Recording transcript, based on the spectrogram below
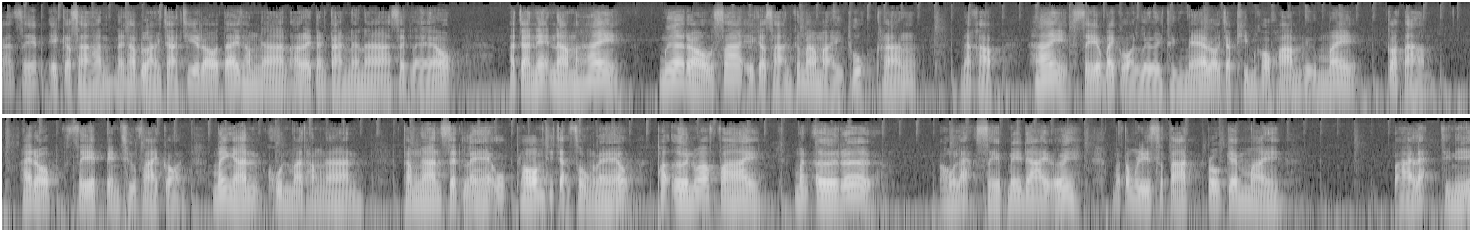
การเซฟเอกสารนะครับ หลังจากที่เราได้ทำงานอะไรต่างๆ นานาเสร็จแล้ว อาจารย์แนะนำให้เมื่อเราสร้างเอกสารขึ้นมาใหม่ทุกครั้งนะครับ ให้เซฟไว้ก่อนเลย ถึงแม้เราจะพิมพ์ข้อความหรือไม่ ก็ตาม ให้เราเซฟเป็นชื่อไฟล์ก่อน ไม่งั้นคุณมาทำงานทำงานเสร็จแล้วพร้อมที่จะส่งแล้วเผอิญว่าไฟล์มันเออร์เรอร์เอาละเซฟไม่ได้เอ้ยมันต้องรีสตาร์ทโปรแกรมใหม่ตายและทีนี้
